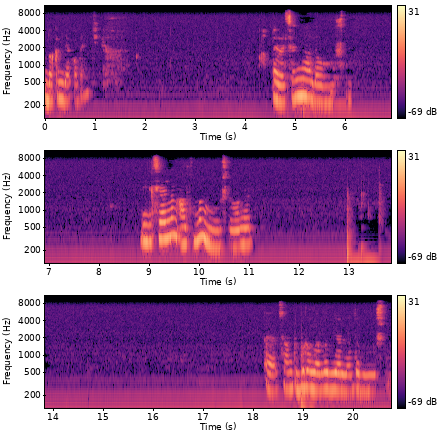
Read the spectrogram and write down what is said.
Bakın Deko Bench. Evet seni nerede bulmuştum? Bilgisayarların altında mı bulmuştum onu? Evet sanki buralarda bir yerlerde bulmuştum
